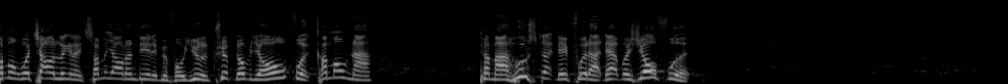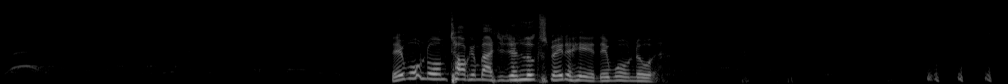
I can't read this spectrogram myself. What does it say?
Come on, what y'all looking at? Some of y'all done did it before. You done tripped over your own foot. Come on now. Tell about who stuck their foot out. That was your foot. They won't know I'm talking about you. Just look straight ahead. They won't know it.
